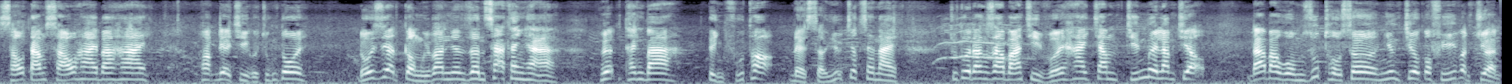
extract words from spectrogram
686 232 hoặc địa chỉ của chúng tôi đối diện cổng ủy ban nhân dân xã Thanh Hà, huyện Thanh Ba, tỉnh Phú Thọ để sở hữu chiếc xe này. Chúng tôi đang giao bán chỉ với 295 triệu, đã bao gồm rút hồ sơ nhưng chưa có phí vận chuyển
